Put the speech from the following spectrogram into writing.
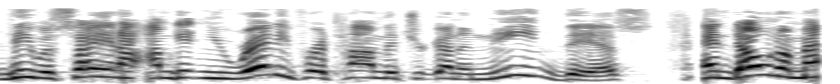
He was saying, I'm getting you ready for a time that you're going to need this, and don't imagine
